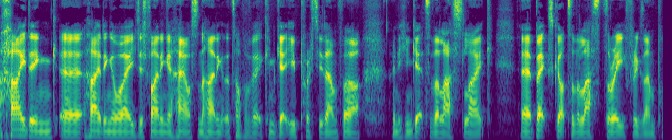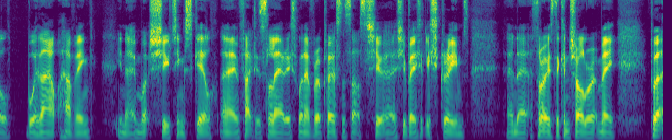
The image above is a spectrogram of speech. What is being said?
hiding, uh, hiding away, just finding a house and hiding at the top of it can get you pretty damn far. And you can get to the last, like uh, Bex got to the last three, for example, without having you know much shooting skill. Uh, in fact, it's hilarious. Whenever a person starts to shoot her, she basically screams and uh, throws the controller at me. But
